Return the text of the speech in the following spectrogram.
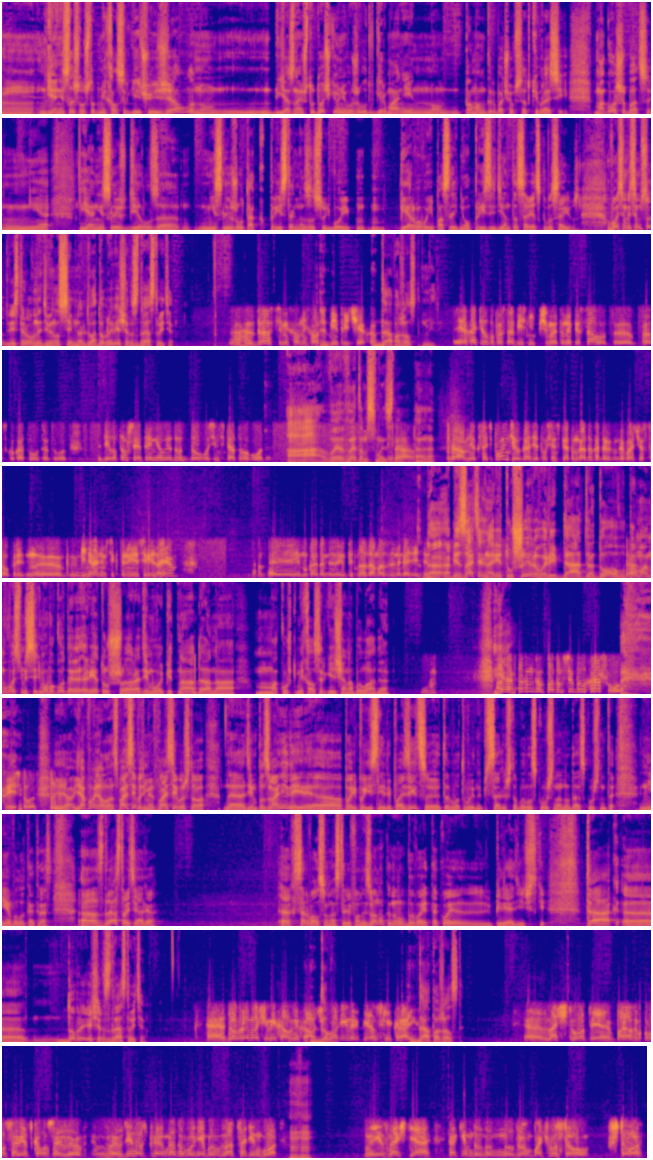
Я не слышал, чтобы Михаил Сергеевич уезжал. Но я знаю, что дочки у него живут в Германии, но, по-моему, Горбачев все-таки в России. Могу ошибаться. Не, я не следил за, не слежу так пристально за судьбой первого и последнего президента Советского Союза. 8 800 200 ровно 9702. Добрый вечер, здравствуйте. Здравствуйте, Михаил Михайлович. Дмитрий Чехов. Да, пожалуйста, Дмитрий. Я хотел бы просто объяснить, почему я это написал, вот, э, про скукоту вот эту вот. Дело в том, что я это имел в виду до 85 -го года. А, в, в этом смысле? Да. Ага. Да, мне, кстати, помните газету в 85 году, когда Горбачев стал э, генеральным секретарем, Ему когда э, пятно замазали на газете. Да, обязательно ретушировали, да, до, до да. по-моему, 87 -го года ретушь родимого пятна, да, на макушке Михаила Сергеевича она была, да. А я... так потом, потом все было хорошо, весело. Я, я понял вас. Спасибо, Дмитрий. Спасибо, что, э, Дим, позвонили и э, пояснили позицию. Это вот вы написали, что было скучно. Ну да, скучно-то не было как раз. Э, здравствуйте, алло. Эх, сорвался у нас телефонный звонок. Ну, бывает такое э, периодически. Так, э, добрый вечер, здравствуйте. Э, доброй ночи, Михаил Михайлович. Доб... Владимир, Пермский край. Да, пожалуйста. Э, значит, вот по развалу Советского Союза в 91 году мне был 21 год. Угу. И, значит, я каким-то нутром почувствовал, что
